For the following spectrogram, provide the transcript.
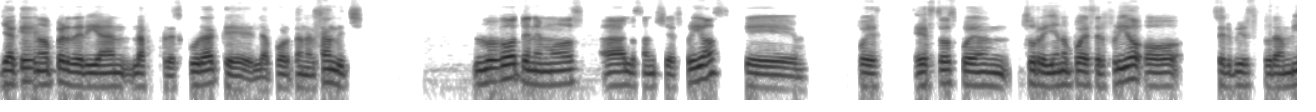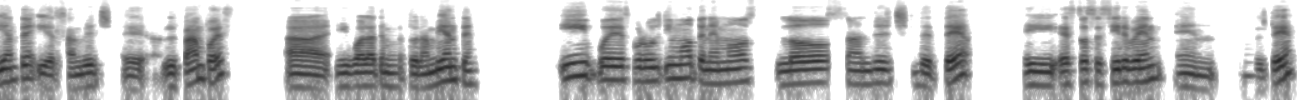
ya que no perderían la frescura que le aportan al sándwich. Luego tenemos a los sándwiches fríos, que pues estos pueden, su relleno puede ser frío o servirse a temperatura ambiente y el sándwich, eh, el pan, pues, igual a temperatura ambiente. Y pues por último tenemos los sándwiches de té y estos se sirven en el té,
